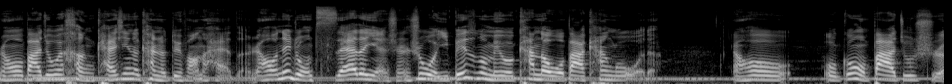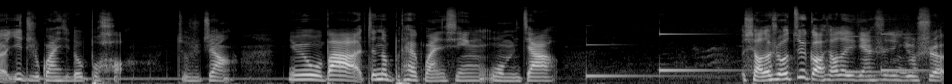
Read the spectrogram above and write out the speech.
然后我爸就会很开心的看着对方的孩子，然后那种慈爱的眼神是我一辈子都没有看到我爸看过我的。然后我跟我爸就是一直关系都不好，就是这样，因为我爸真的不太关心我们家。小的时候最搞笑的一件事情就是，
